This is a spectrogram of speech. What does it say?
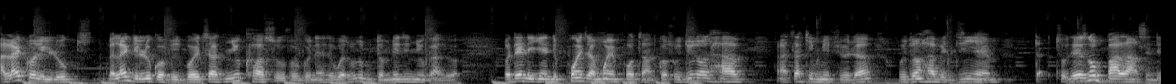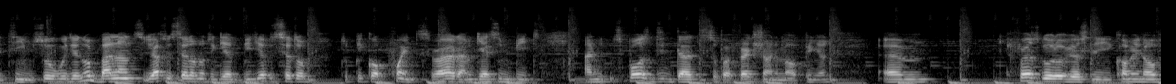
I like what it looked. I like the look of it, but it's at Newcastle for goodness. It was supposed to be dominating Newcastle. But then again, the points are more important because we do not have an attacking midfielder. We don't have a DM. So there's no balance in the team. So with there's no balance, you have to set up not to get beat. You have to set up to pick up points rather than getting beat. And Spurs did that to perfection, in my opinion. Um, first goal, obviously, coming off,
